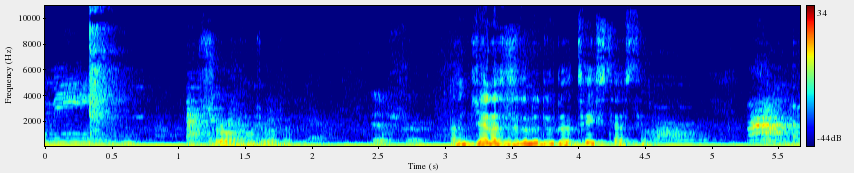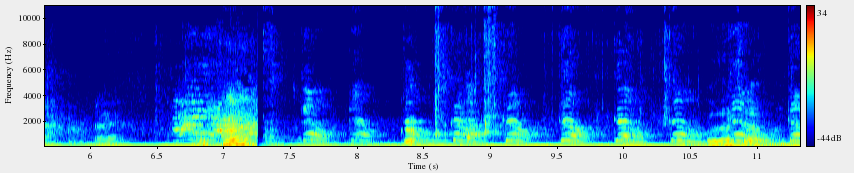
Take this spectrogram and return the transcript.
mean, Sure, enjoy them. Yeah, sure. And Genesis is gonna do the taste testing. Right. Okay. go, go, Go. go, go, go, go, go. Oh, that's that one. Go, go,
